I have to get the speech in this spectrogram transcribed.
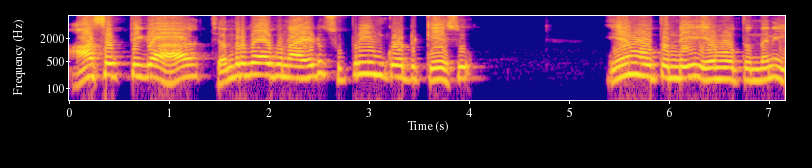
ఆసక్తిగా చంద్రబాబు నాయుడు సుప్రీంకోర్టు కేసు ఏమవుతుంది ఏమవుతుందని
